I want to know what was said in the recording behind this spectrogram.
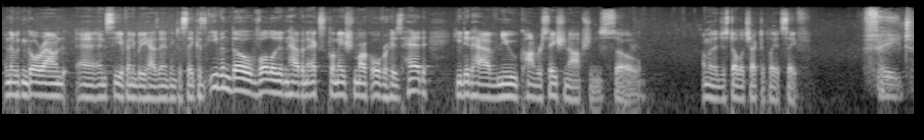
and then we can go around uh, and see if anybody has anything to say, because even though Volo didn't have an exclamation mark over his head, he did have new conversation options, so I'm going to just double check to play it safe. Fate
